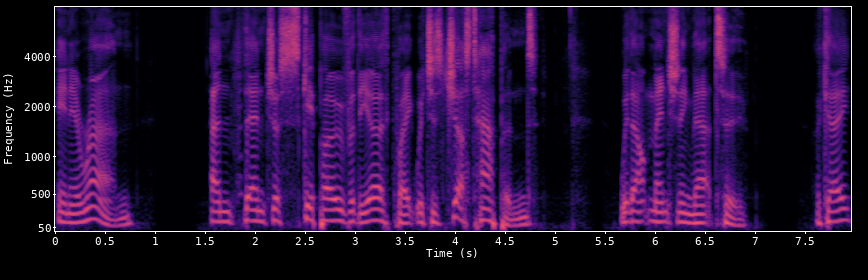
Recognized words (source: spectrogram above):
in Iran, and then just skip over the earthquake, which has just happened, without mentioning that too. Okay,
